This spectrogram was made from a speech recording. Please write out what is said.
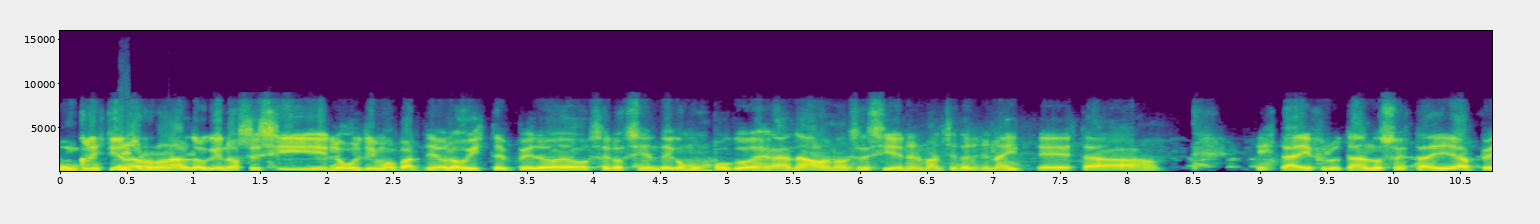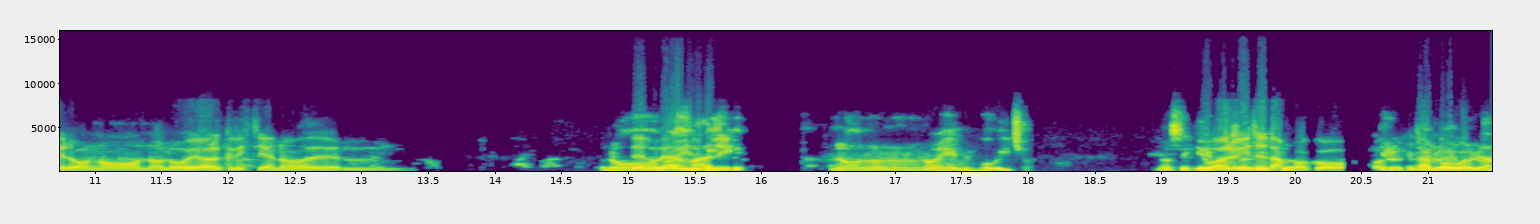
Un Cristiano Sí. Ronaldo que no sé si los últimos partidos lo viste, pero se lo siente como un poco desganado. No sé si en el Manchester United eh, está, está disfrutando su estadía, pero no, no lo veo al Cristiano del... No, Del no Real es el Madrid. No, no, no, no, no es el mismo bicho. No sé qué Igual, viste, bicho, tampoco... quiero que me lo tampoco.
